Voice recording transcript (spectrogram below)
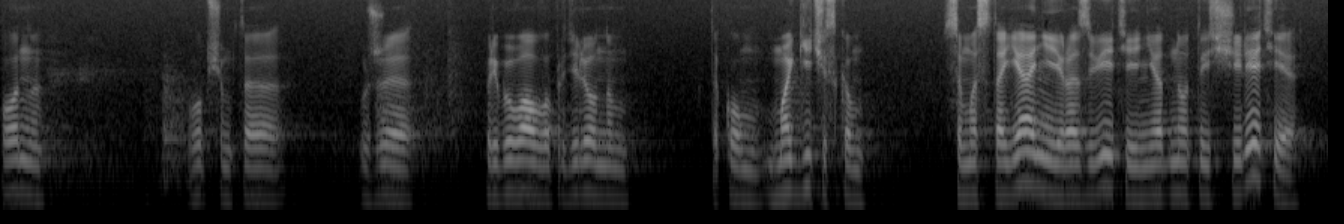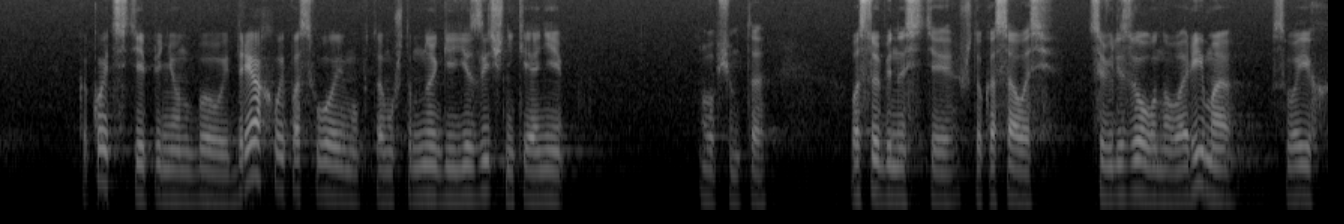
он, в общем-то, уже пребывал в определенном таком магическом самостоянии развитии не одно тысячелетие. Какой-то степени он был и дряхлый по-своему, потому что многие язычники, они, в общем-то, в особенности, что касалось цивилизованного Рима, своих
